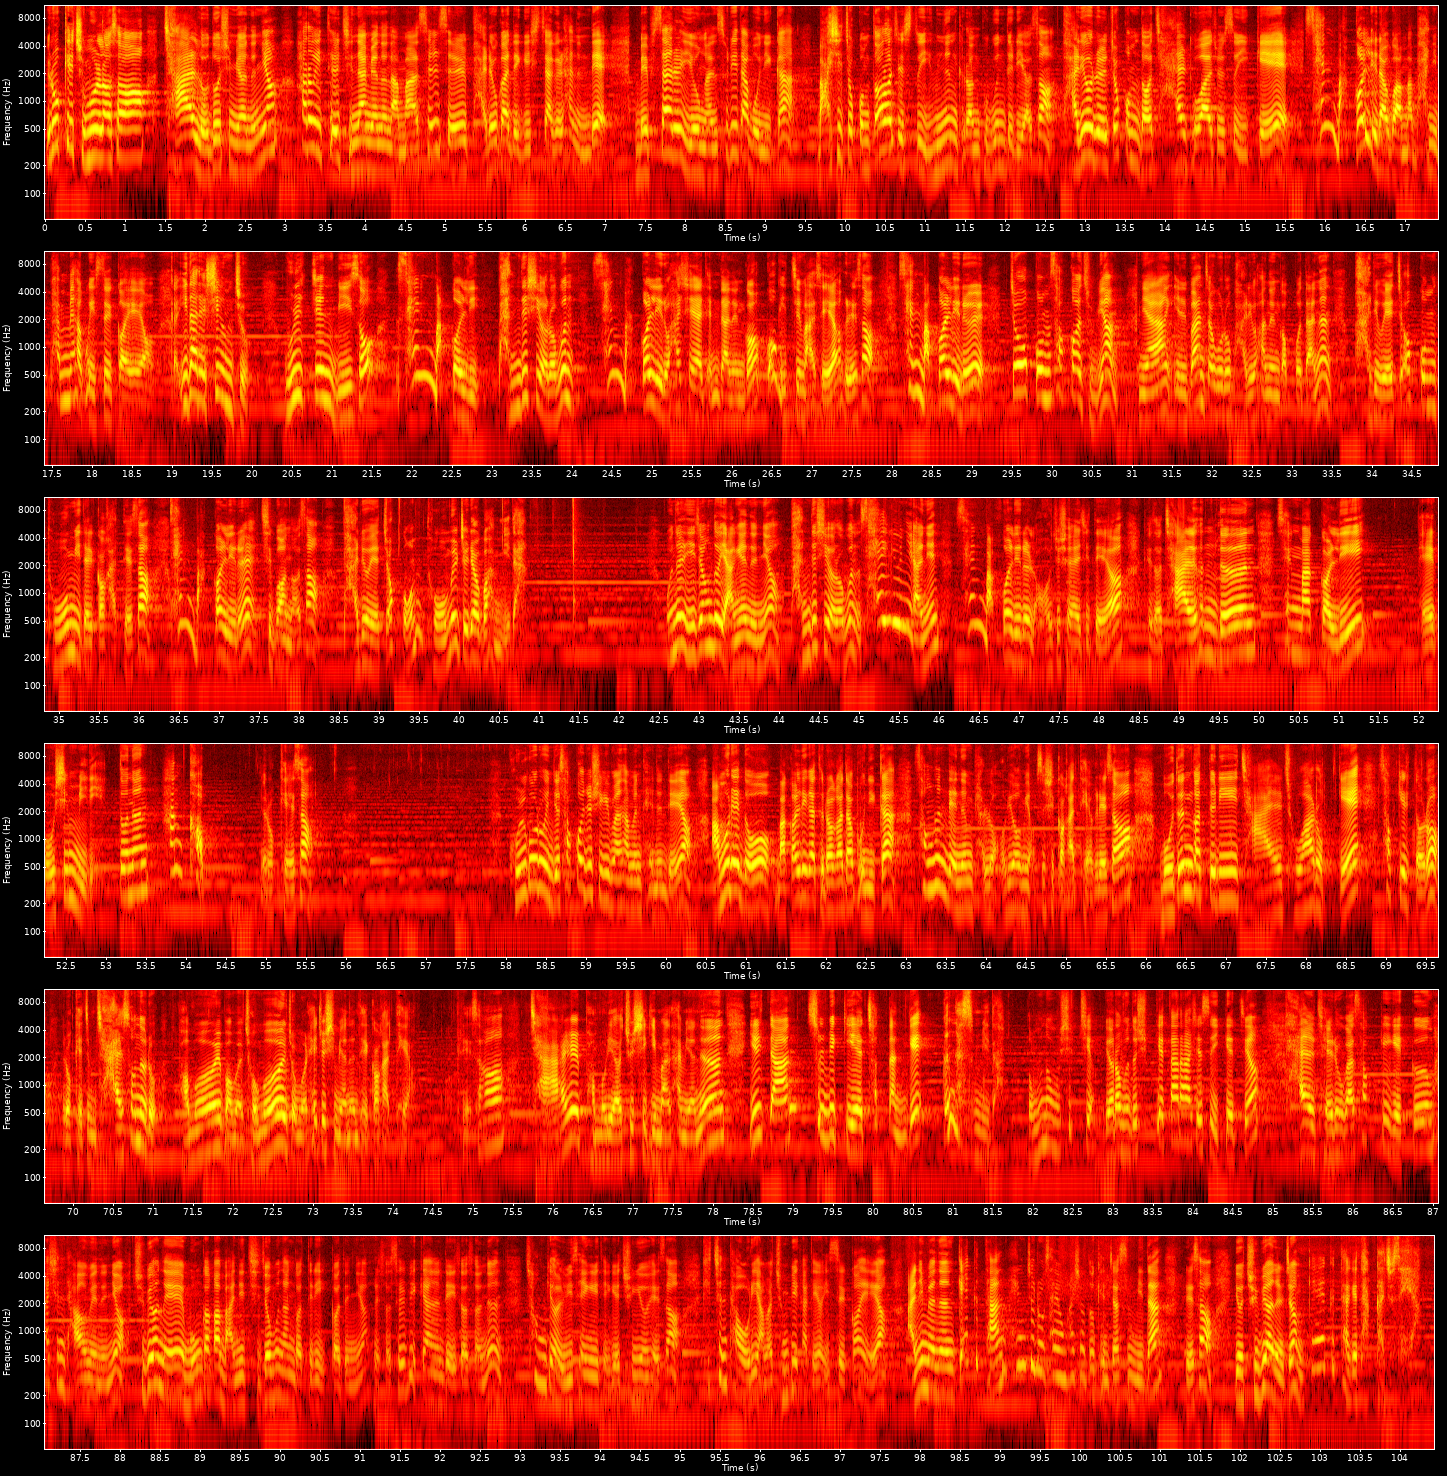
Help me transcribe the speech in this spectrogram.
이렇게 주물러서 잘 넣어두시면은요 하루 이틀 지나면은 아마 슬슬 발효가 되기 시작을 하는데 맵쌀을 이용한 술이다 보니까 맛이 조금 떨어질 수도 있는 그런 부분들이어서 발효를 조금 더 잘 도와줄 수 있게 생 막걸리라고 아마 많이 판매하고 있을 거예요. 그러니까 이달의 시음주 울진 미소 생 막걸리 반드시 여러분 생 막걸리로 하셔야 된다는 거 꼭 잊지 마세요. 그래서 생 막걸리를 조금 섞어주면 그냥 일반적으로 발효하는 것보다는 발효에 조금 도움이 될 것 같아서 생 막걸리를 집어넣어서 발효에 조금 도움을 주려고 합니다. 오늘 이 정도 양에는요 반드시 여러분 살균이 아닌 생막걸리를 넣어주셔야지 돼요. 그래서 잘 흔든 생막걸리 150ml 또는 한 컵. 이렇게 해서 골고루 이제 섞어주시기만 하면 되는데요. 아무래도 막걸리가 들어가다 보니까 섞는 데는 별로 어려움이 없으실 것 같아요. 그래서 모든 것들이 잘 조화롭게 섞일도록 이렇게 좀 잘 손으로 버물버물 조물조물 해주시면 될 것 같아요. 그래서 잘 버무려 주시기만 하면은 일단 술빚기의 첫 단계 끝났습니다. 너무너무 쉽지요? 여러분도 쉽게 따라 하실 수 있겠죠? 잘 재료가 섞이게끔 하신 다음에는요 주변에 뭔가가 많이 지저분한 것들이 있거든요. 그래서 슬비게 하는 데 있어서는 청결, 위생이 되게 중요해서 키친타올이 아마 준비가 되어 있을 거예요. 아니면은 깨끗한 행주로 사용하셔도 괜찮습니다. 그래서 이 주변을 좀 깨끗하게 닦아주세요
